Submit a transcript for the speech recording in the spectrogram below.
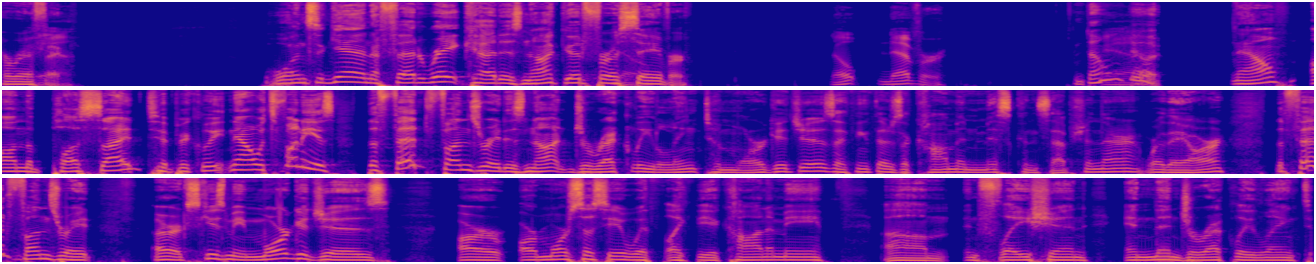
horrific. Yeah. Once again, a Fed rate cut is not good for a No. saver. Nope, never. Don't Yeah. do it. Now, on the plus side, typically, now what's funny is the Fed funds rate is not directly linked to mortgages. I think there's a common misconception there where they are. The Fed funds rate, or excuse me, mortgages are are more associated with like the economy, um, inflation, and then directly linked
